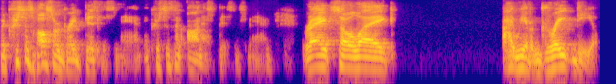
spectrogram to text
But Chris is also a great businessman, and Chris is an honest businessman, right? So, like, I we have a great deal,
